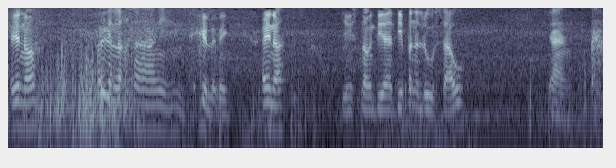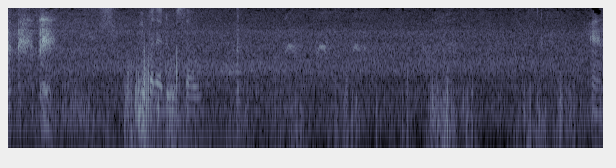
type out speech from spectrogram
Ayun no. Ay, ang lakas ng hangin. Hindi kalamig. Ayun no. Yung snow hindi, hindi pa nalusaw. Yan. hindi pa nalusaw. Yan.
